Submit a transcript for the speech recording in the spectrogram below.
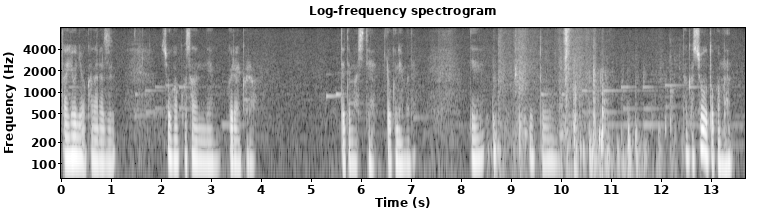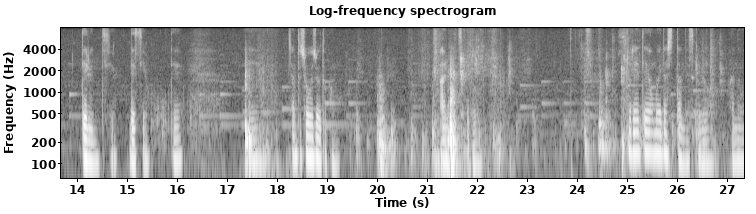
代表には必ず小学校3年ぐらいから出てまして6年まで。でえっとなんか賞とかも出るんですよですよで、えー、ちゃんと症状とかもあるんですけどそれで思い出したんですけどあのも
